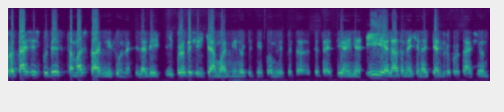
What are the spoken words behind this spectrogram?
προτάσεις που δεν θα μας τα αρνηθούν. Δηλαδή η πρόταση δικιά μου, αν μείνω και την επόμενη πετα, πενταετία, είναι ή η Ελλάδα να έχει ένα κέντρο προτάσεων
